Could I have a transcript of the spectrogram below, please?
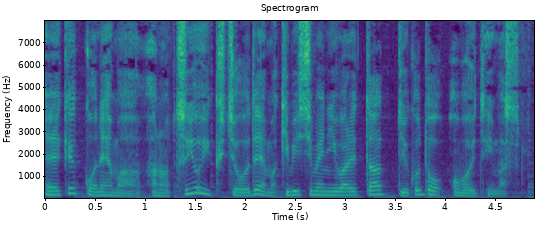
え、結構ね、まあ、あの強い口調で、まあ、厳しめに言われたっていうことを覚えています。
